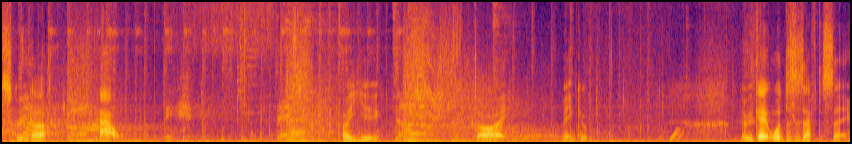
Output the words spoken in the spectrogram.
screwed up. Ow. Oh, you. Die. Thank you. There we go. What does this have to say?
